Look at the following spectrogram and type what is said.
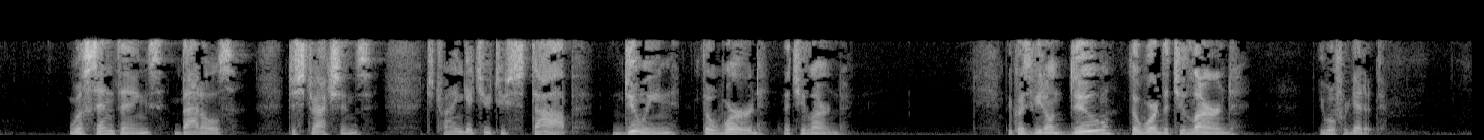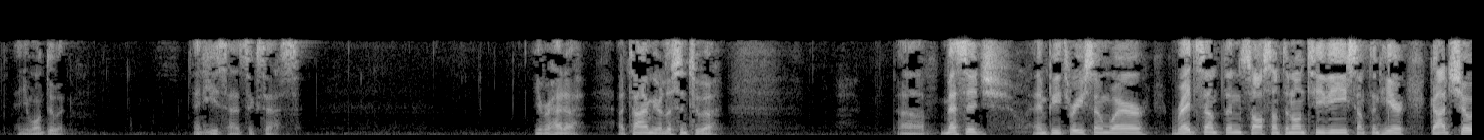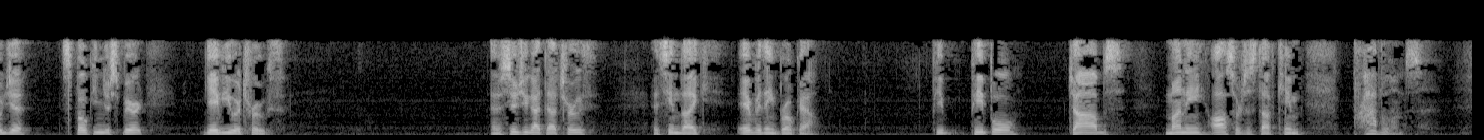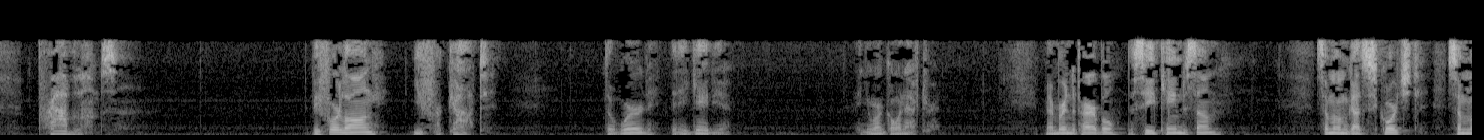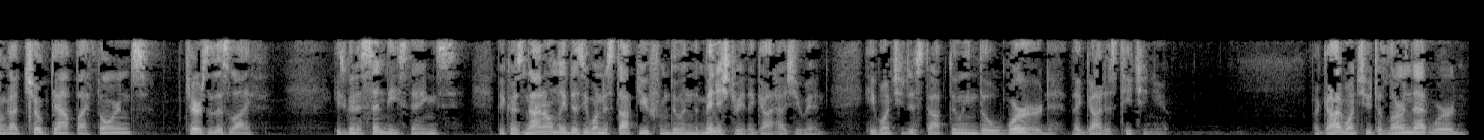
will send things, battles, distractions, to try and get you to stop doing the word that you learned. Because if you don't do the word that you learned, you will forget it. And you won't do it. And he's had success. You ever had a, a time you're listening to a, a message, MP3 somewhere, read something, saw something on TV, something here, God showed you, spoke in your spirit, gave you a truth. And as soon as you got that truth, it seemed like everything broke out. Pe- people, jobs, money, all sorts of stuff came. Problems. Problems. Before long, you forgot the word that he gave you, and you weren't going after it. Remember in the parable, the seed came to some. Some of them got scorched. Some of them got choked out by thorns, cares of this life. He's going to send these things because not only does he want to stop you from doing the ministry that God has you in, he wants you to stop doing the word that God is teaching you. But God wants you to learn that word,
